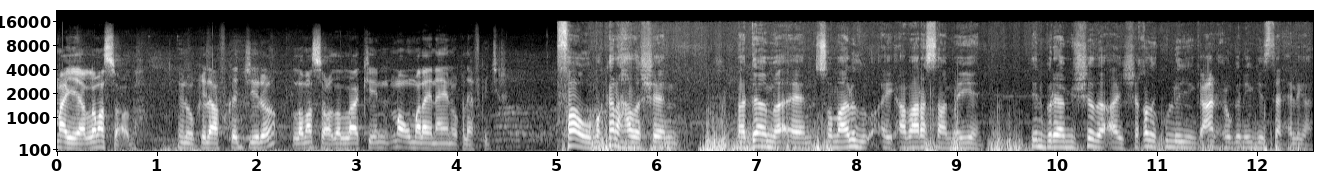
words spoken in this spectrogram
Maya lama socdo. Inuu khilaaf ka jiro lama socdo laakiin ma u malaynaya inuu khilaaf ka jiro. Faw ma kala hadasheen maadaama soomaalidu ay abaaro saameeyeen? In barnaamijyada ay shaqada ku leeyihiin gacan xooggan ay geystaan xilligan?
